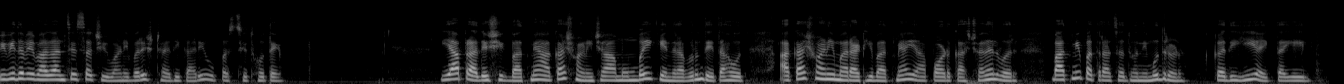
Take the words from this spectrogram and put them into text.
विविध विभागांचे सचिव आणि वरिष्ठ अधिकारी उपस्थित होते. या प्रादेशिक बातम्या आकाशवाणीच्या मुंबई केंद्रावरून देत आहोत. आकाशवाणी मराठी बातम्या या पॉडकास्ट चॅनलवर बातमीपत्राचं ध्वनिमुद्रण कधीही ऐकता येईल.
